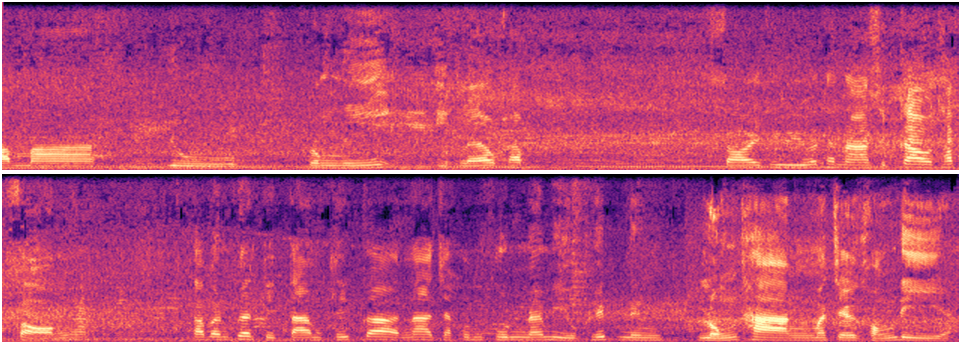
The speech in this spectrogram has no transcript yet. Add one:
ามมาอยู่ตรงนี้อีกแล้วครับ ซอยทีวีวัฒนา 19 ทับ2ครับถ้าเพื่อนๆติดตามคลิปก็น่าจะคุ้นๆนะมีอยู่คลิปหนึ่งหลงทางมาเจอของดีอะ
